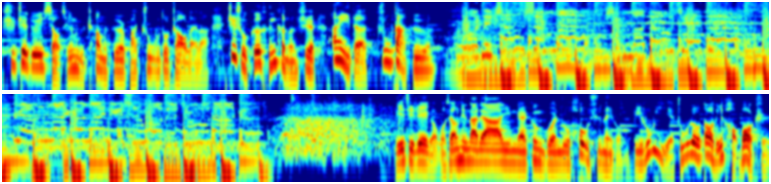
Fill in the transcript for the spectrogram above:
是这对小情侣唱的歌，把猪都招来了。这首歌很可能是《爱的猪大哥》。我在唱什么比起这个，我相信大家应该更关注后续内容，比如野猪肉到底好不好吃。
